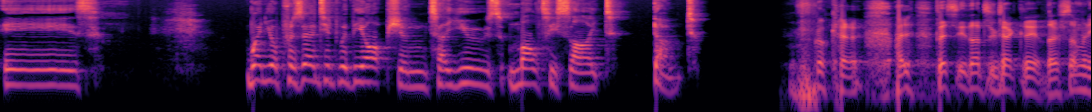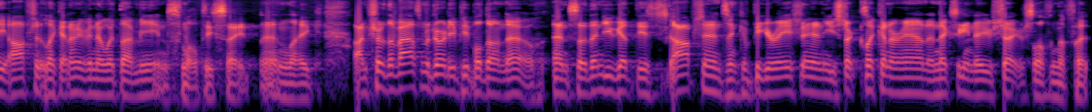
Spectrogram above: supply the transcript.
is when you're presented with the option to use multi site, don't. Okay, I, but see, that's exactly it. There's so many options. Like, I don't even know what that means, multi-site, and like, I'm sure the vast majority of people don't know. And so then you get these options and configuration, and you start clicking around, and next thing you know, you shot yourself in the foot.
